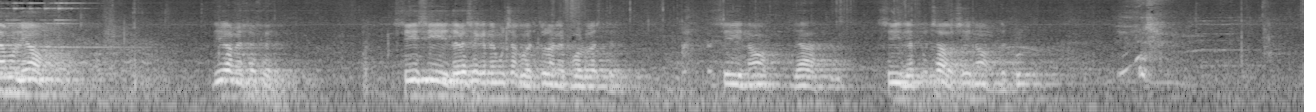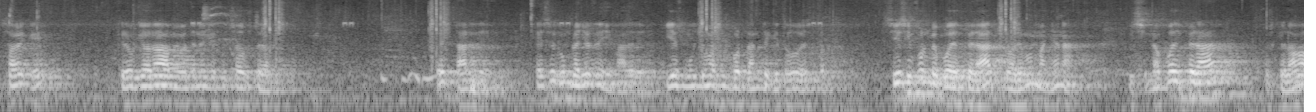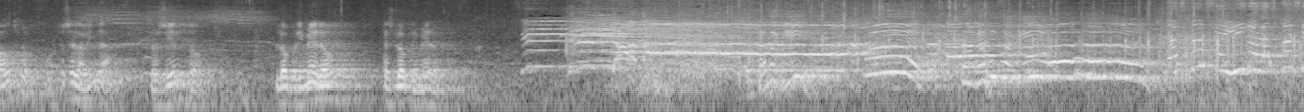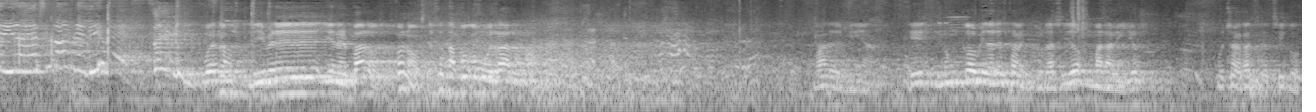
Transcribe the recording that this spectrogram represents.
Hemos liado. Dígame, jefe. Sí, sí, debe ser que no hay mucha cobertura en el pueblo este. Sí, no, ya. Sí, le he escuchado, sí, no, disculpe. ¿Sabe qué? Creo que ahora me va a tener que escuchar usted a. Es tarde. Es el cumpleaños de mi madre y es mucho más importante que todo esto. Si ese informe puede esperar, lo haremos mañana. Y si no puede esperar, pues que lo haga otro. Búsquese la vida. Lo siento. Lo primero es lo primero. ¡Están aquí! ¡Eh! ¡Pero qué haces aquí! ¡Eh! ¡Lo has conseguido! ¡Lo has conseguido! ¡Eres un hombre libre! Bueno, libre y en el paro. Bueno, eso tampoco es muy raro, ¿no? Madre mía, que nunca olvidaré esta aventura. Ha sido maravilloso. Muchas gracias, chicos.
